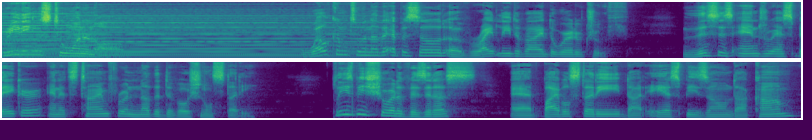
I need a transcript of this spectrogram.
Greetings to one and all. Welcome to another episode of Rightly Divide the Word of Truth. This is Andrew S. Baker, and it's time for another devotional study. Please be sure to visit us at BibleStudy.asbzone.com,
